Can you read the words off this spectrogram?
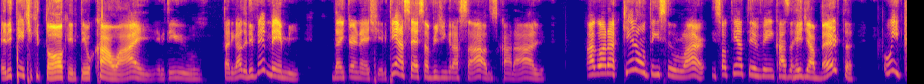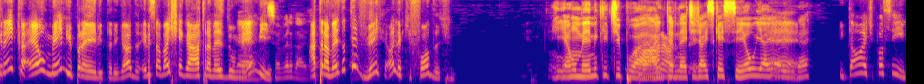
ele tem TikTok, ele tem o Kawaii, ele tem o. Tá ligado? Ele vê meme da internet. Ele tem acesso a vídeo engraçados, caralho. Agora, quem não tem celular e só tem a TV em casa rede aberta, o encrenca é o meme pra ele, tá ligado? Ele só vai chegar através do É, meme isso é verdade. através da TV. Olha que foda, tio. E é um meme que, tipo, a, a Para, internet já esqueceu e aí, É. aí, né? Então é tipo assim,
